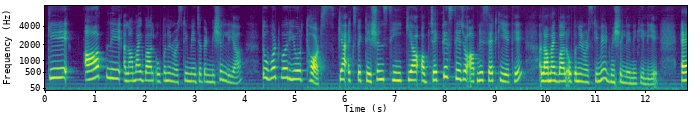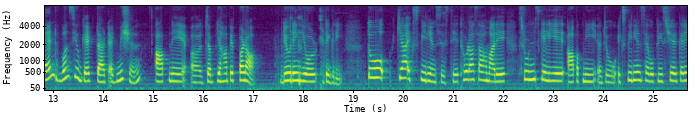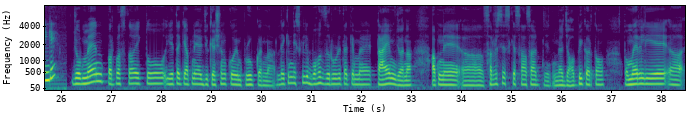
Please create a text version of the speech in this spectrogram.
कि आपने अलामा इकबाल ओपन यूनिवर्सिटी में जब एडमिशन लिया तो व्हाट वर योर थॉट्स क्या एक्सपेक्टेशंस थी? क्या ऑब्जेक्टिव्स थे जो आपने सेट किए थे अलामा इकबाल ओपन यूनिवर्सिटी में एडमिशन लेने के लिए? And once you get that admission आपने जब यहाँ पे पढ़ा ड्यूरिंग योर डिग्री तो क्या एक्सपीरियंसेस थे? थोड़ा सा हमारे स्टूडेंट्स के लिए आप अपनी जो एक्सपीरियंस है वो प्लीज़ शेयर करेंगे? जो मेन पर्पस था, एक तो ये था कि अपने एजुकेशन को इम्प्रूव करना, लेकिन इसके लिए बहुत ज़रूरी था कि मैं टाइम जो है ना, अपने सर्विसेज़ के साथ साथ मैं जॉब भी करता हूँ। तो मेरे लिए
